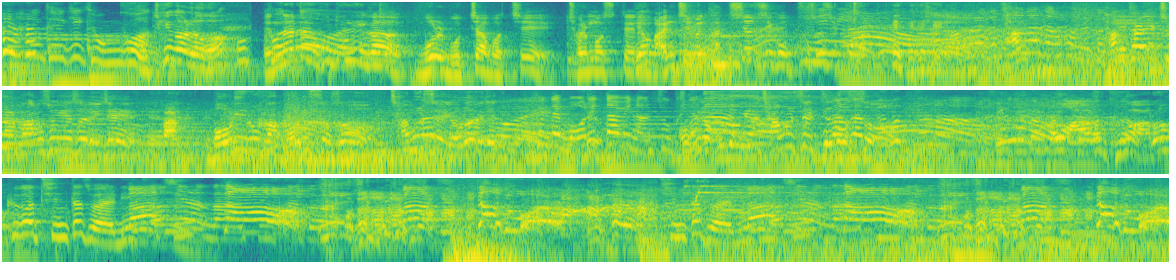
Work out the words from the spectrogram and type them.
그냥 되게 견고한. 어떻게 날라가? 옛날에 호동이가 뭘 못 잡았지? 젊었을 때는 만지면 다 찢어지고 부서지고. 그래도 천하장사니까. 방탈출 방송에서 이제 막 머리로 막 머리 써서 자물쇠 열어야 되는 거야 근데 머리 따윈 안 쓰고 근데 그냥 호동이가 자물쇠 뜯었어 뜯었잖아. 어 알아? 그거 알아? 그거 진짜 좋아해. 리즈 나. 진짜 나나 진짜 좋아요 진짜 좋아해. 나 진짜 나 진짜 좋아요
